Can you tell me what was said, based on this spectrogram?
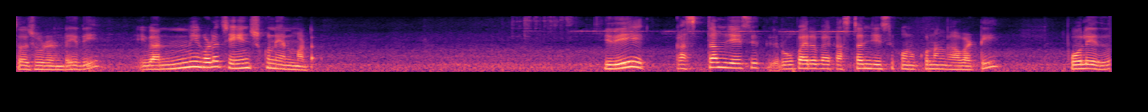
సో చూడండి ఇది. ఇవన్నీ కూడా చేయించుకునే అనమాట ఇది కష్టం చేసి రూపాయి రూపాయి కష్టం చేసి కొనుక్కున్నాం కాబట్టి పోలేదు.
